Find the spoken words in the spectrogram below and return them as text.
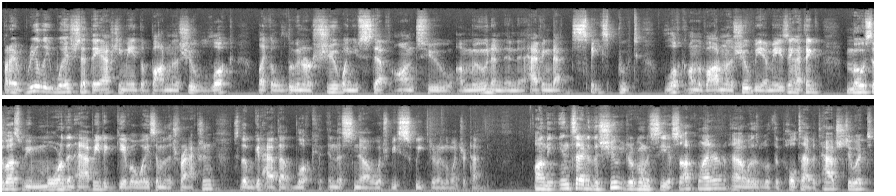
but I really wish that they actually made the bottom of the shoe look like a lunar shoe when you stepped onto a moon and, and having that space boot look on the bottom of the shoe would be amazing. I think most of us would be more than happy to give away some of the traction so that we could have that look in the snow, which would be sweet during the wintertime. On the inside of the shoe, you're going to see a sock liner uh, with, with the pull tab attached to it.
